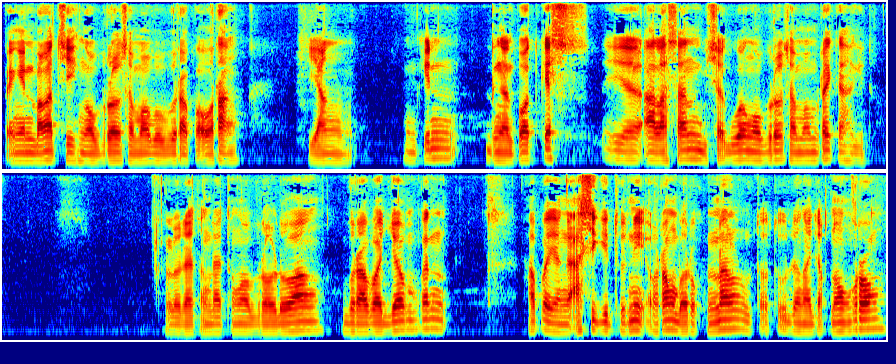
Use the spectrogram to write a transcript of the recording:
pengen banget sih ngobrol sama beberapa orang yang mungkin dengan podcast ya alasan bisa gua ngobrol sama mereka gitu. Kalau datang-datang ngobrol doang berapa jam kan apa ya nggak asik gitu. Nih orang baru kenal atau tuh udah ngajak nongkrong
